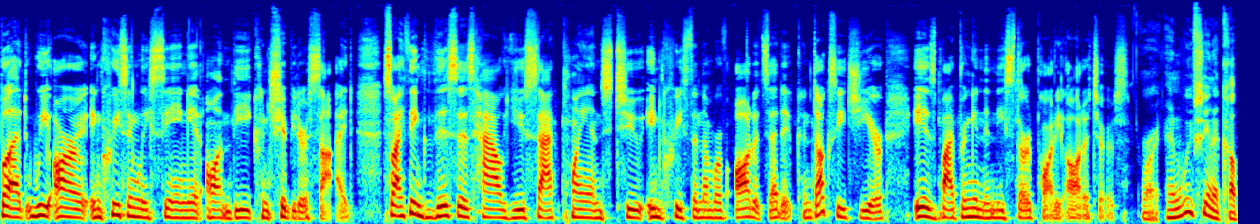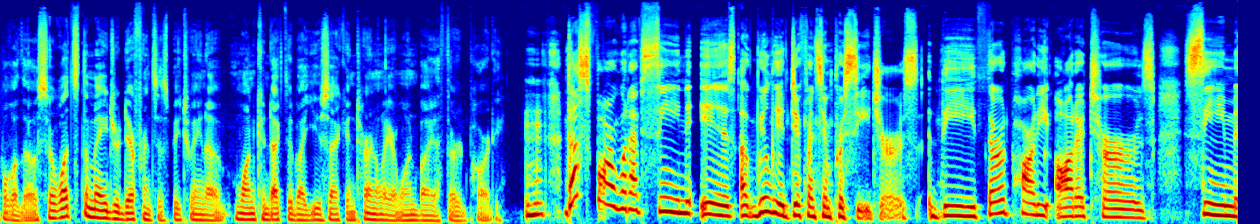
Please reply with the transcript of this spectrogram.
but we are increasingly seeing it on the contributor side. So I think this is how USAC plans to increase the number of audits that it conducts each year is by bringing in these third party auditors. Right. And we've seen a couple of those. So what's the major difference? Differences between a one conducted by USAC internally or one by a third party? Mm-hmm. Thus far, what I've seen is a, really a difference in procedures. The third party auditors seem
